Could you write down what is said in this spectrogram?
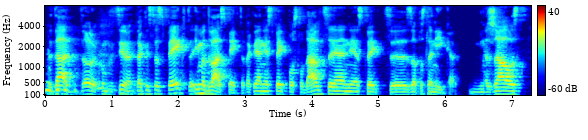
Da, dobro, komplicirano. Dakle, s aspekta, ima dva aspekta. Dakle, jedan je aspekt poslodavca, jedan je aspekt e, zaposlenika. Nažalost,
